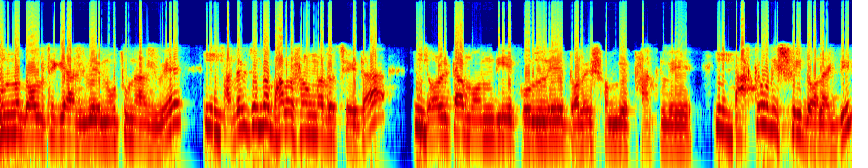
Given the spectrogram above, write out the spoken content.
অন্য দল থেকে আসবে নতুন আসবে তাদের জন্য ভালো সংবাদ হচ্ছে এটা। দলটা মন দিয়ে করলে দলের সঙ্গে থাকলে তাকেও নিশ্চয়ই দল একদিন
